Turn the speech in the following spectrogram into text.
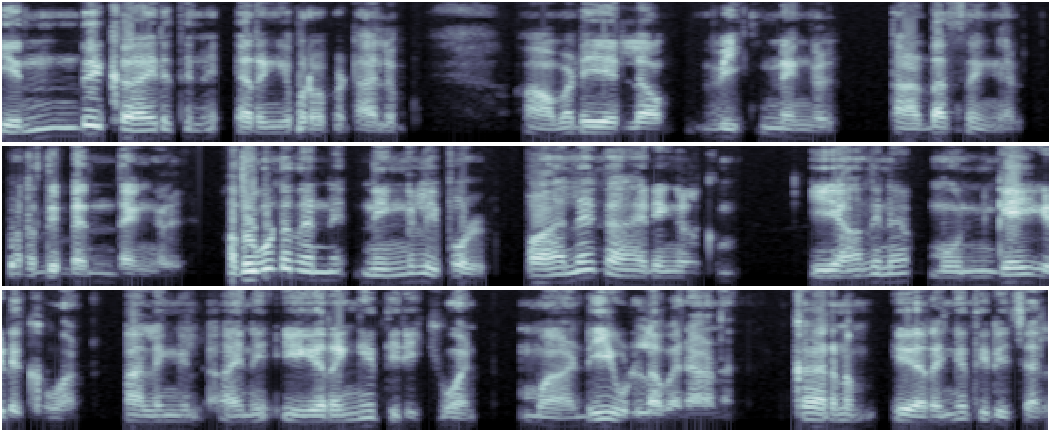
എന്ത് കാര്യത്തിന് ഇറങ്ങി പുറപ്പെട്ടാലും അവിടെയെല്ലാം വിഘ്നങ്ങൾ തടസ്സങ്ങൾ പ്രതിബന്ധങ്ങൾ. അതുകൊണ്ട് തന്നെ നിങ്ങളിപ്പോൾ പല കാര്യങ്ങൾക്കും അതിന് മുൻകൈ എടുക്കുവാൻ അല്ലെങ്കിൽ അതിന് ഇറങ്ങി തിരിക്കുവാൻ മടിയുള്ളവരാണ്. കാരണം ഇറങ്ങി തിരിച്ചാൽ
